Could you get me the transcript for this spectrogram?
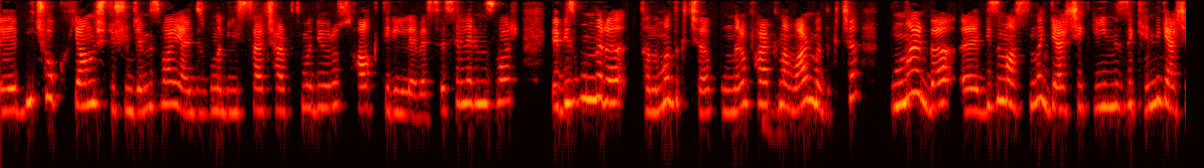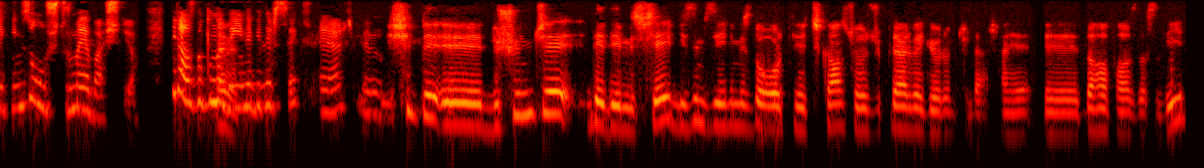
e, birçok yanlış düşüncemiz var. Yani biz buna bilişsel çarpıtma diyoruz. Halk diliyle vesveselerimiz var. Ve biz bunları tanımadıkça, bunların farkına varmadıkça bunlar da e, bizim aslında gerçekliğimizi, kendi gerçekliğimizi oluşturmaya başlıyor. Biraz da buna evet. değinebilirsek eğer. Şimdi e, düşünce dediğimiz şey bizim zihnimizde ortaya çıkan sözcükler ve görüntüler. Hani e, daha fazlası değil.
